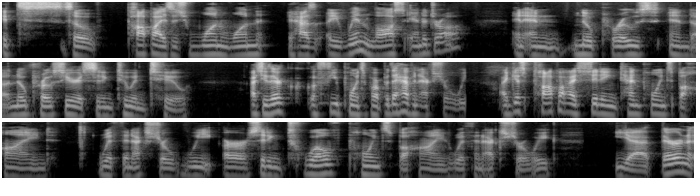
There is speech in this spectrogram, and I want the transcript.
it's so Popeyes is one one it has a win, loss, and a draw, and and no pros and uh, no pros here is sitting two and two. Actually, they're a few points apart, but they have an extra week. I guess Popeyes sitting ten points behind with an extra week, or sitting twelve points behind with an extra week. Yeah, they're in.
